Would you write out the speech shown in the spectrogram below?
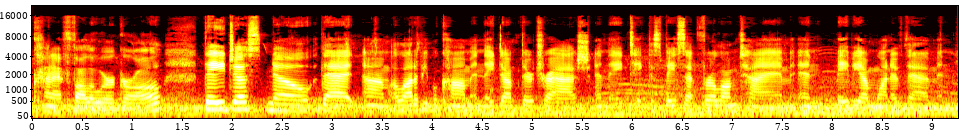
kind of follower girl. They just know that um, a lot of people come and they dump their trash and they take the space up for a long time and maybe I'm one of them and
